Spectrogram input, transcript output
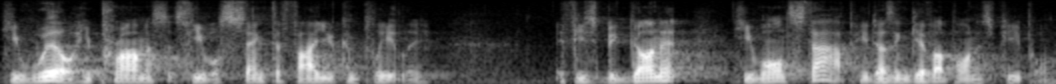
He will, he promises. He will sanctify you completely. If he's begun it, he won't stop. He doesn't give up on his people.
